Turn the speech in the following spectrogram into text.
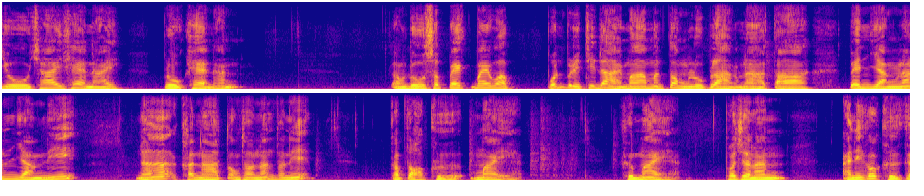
อยู่ใช้แค่ไหน ปลูกแค่นั้น ต้องดูสเปคไหมว่า ผลผลิตที่ได้มามันต้องรูปร่างหน้าตา เป็นอย่างนั้นอย่างนี้นะขนาดต้องเท่านั้นเท่านี้คำตอบคือไม่คือไม่ เพราะฉะนั้นอันนี้ก็คือเก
